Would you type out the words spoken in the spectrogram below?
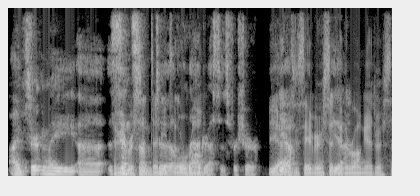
I've certainly uh, sent some to, to old wrong? addresses for sure. Yeah, yeah. I was say, have you ever sent yeah. the wrong address?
